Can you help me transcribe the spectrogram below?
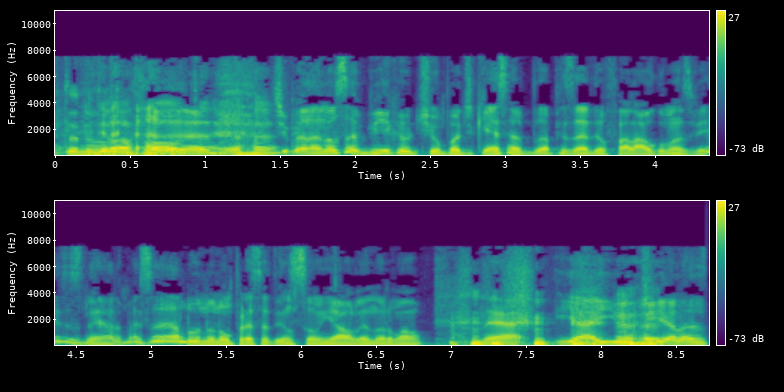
volta que... Deu a volta. aham. Tipo, ela não sabia que eu tinha um podcast, apesar de eu falar algumas vezes, né? Mas a aluno não presta atenção em aula, é normal, né? E aí um dia ela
